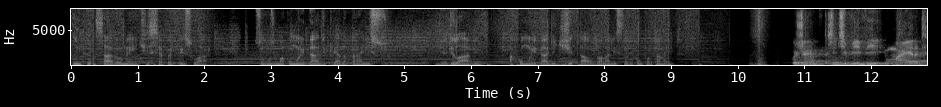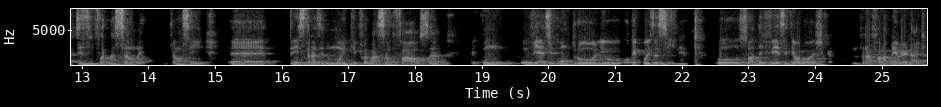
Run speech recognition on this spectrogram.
incansavelmente se aperfeiçoar. Somos uma comunidade criada para isso. Dia de Lab, a comunidade digital do analista do comportamento. Ô, Jean, a gente vive uma era de desinformação, né? Então, assim, é, tem se trazido muita informação falsa, com, com viés de controle ou qualquer coisa assim, né? Ou só defesa ideológica, para falar bem a verdade.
